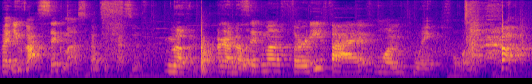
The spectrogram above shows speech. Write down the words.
But you got Sigma, so that's impressive. Nothing. I got nothing. Sigma 35 1.4.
